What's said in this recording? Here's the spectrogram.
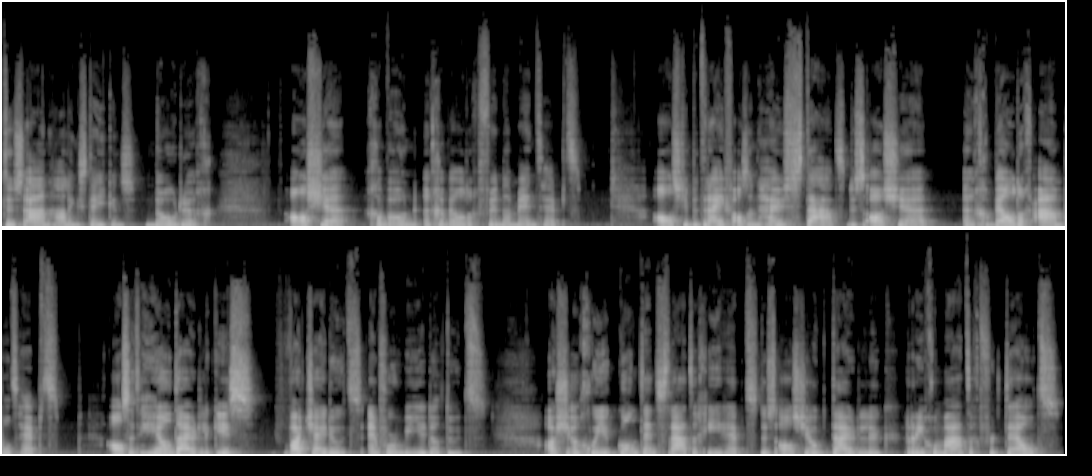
tussen aanhalingstekens nodig als je gewoon een geweldig fundament hebt. Als je bedrijf als een huis staat. Dus als je een geweldig aanbod hebt. Als het heel duidelijk is wat jij doet en voor wie je dat doet. Als je een goede contentstrategie hebt, dus als je ook duidelijk regelmatig vertelt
